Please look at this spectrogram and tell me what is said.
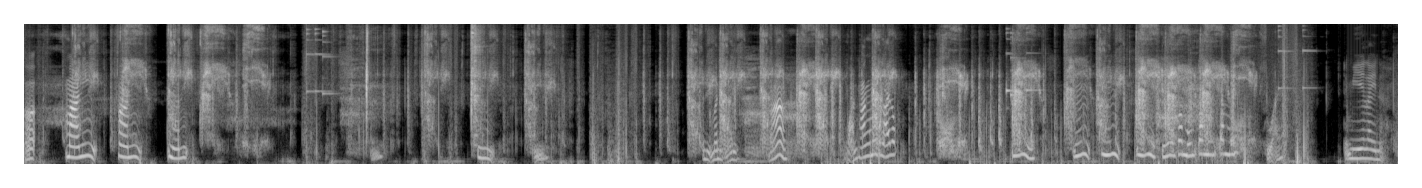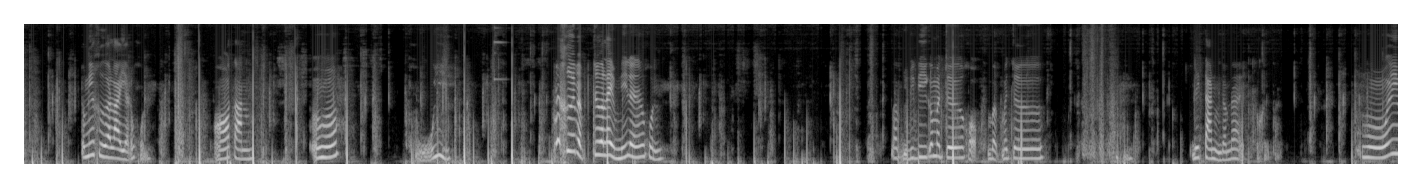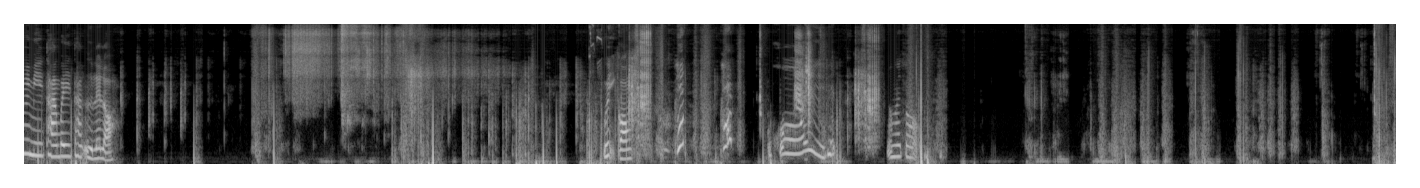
เออมานี่ มานี่ มานี่อืมอืมาดิมาดิมาดิมาขวานพังก็ไม่เป็นไรหรอกอืมอืมอืมอืมตีมันก้นมุนก้นมุนก้นมุนสวย จะมีอะไรเนี่ย ตรงนี้คืออะไรอะทุกคน อ๋อ ตัน อือฮะโอ้ยไม่เคยแบบเจออะไรแบบนี้เลยนะทุกคน แบบอยู่ดีๆก็มาเจอของแบบมาเจอลิตันผมจำได้ โอเคตันโอ้ยไม่มีทางไปทางอื่นเลยเหรอ อุ้ยกอง เพชร เพชร โอ้โหเพชร ยังไงต่อ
